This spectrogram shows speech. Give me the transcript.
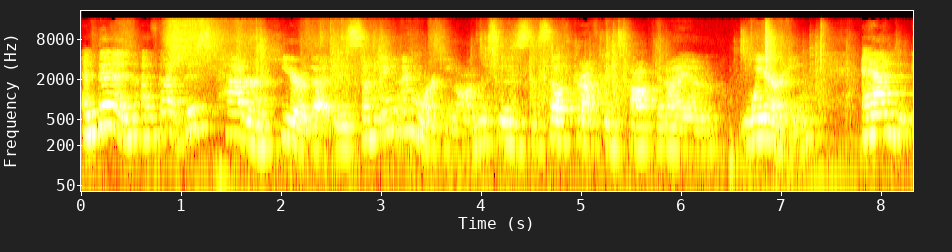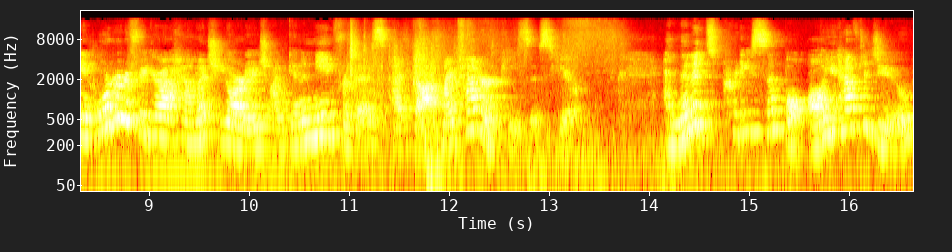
And then I've got this pattern here that is something I'm working on. This is the self-drafted top that I am wearing. And in order to figure out how much yardage I'm gonna need for this, I've got my pattern pieces here. And then it's pretty simple. All you have to do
